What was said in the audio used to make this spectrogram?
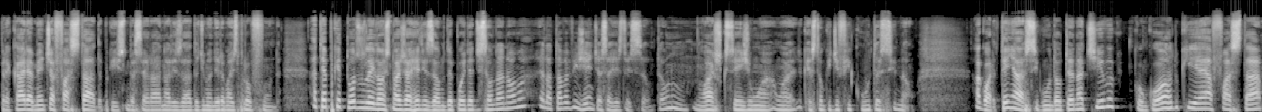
precariamente afastada, porque isso ainda será analisado de maneira mais profunda. Até porque todos os leilões que nós já realizamos depois da edição da norma, ela estava vigente, essa restrição. Então, não, não acho que seja uma, uma questão que dificulta, se não. Agora, tem a segunda alternativa, concordo, que é afastar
